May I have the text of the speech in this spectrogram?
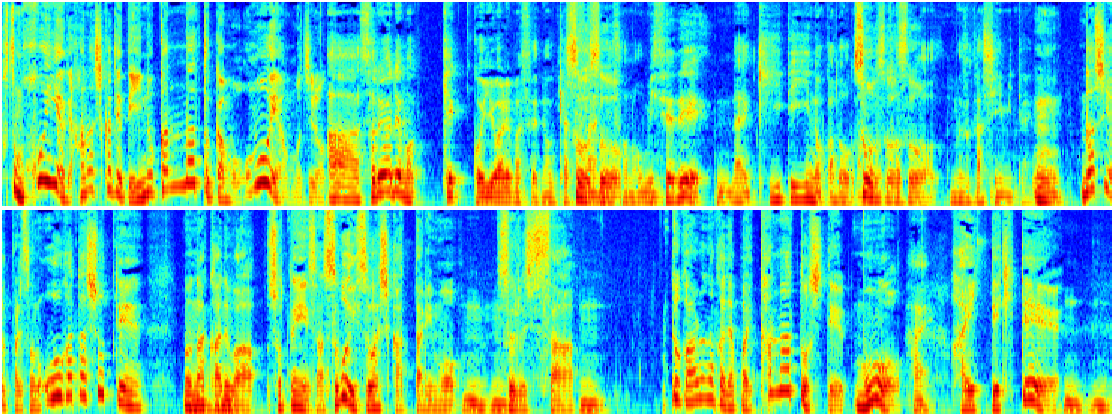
その本屋で話しかけていいのかなとかも思うやん、もちろん。ああ、それはでも結構言われますよね。お客さんにそうそうそのお店で何聞いていいのかどうかもちょっそうそうそうと難しいみたいうな。ん。だし、やっぱりその大型書店の中では、書店員さんすごい忙しかったりもうんうんするしさ、うん。とかある中でやっぱり棚としてもはい入ってきて、うんうん。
